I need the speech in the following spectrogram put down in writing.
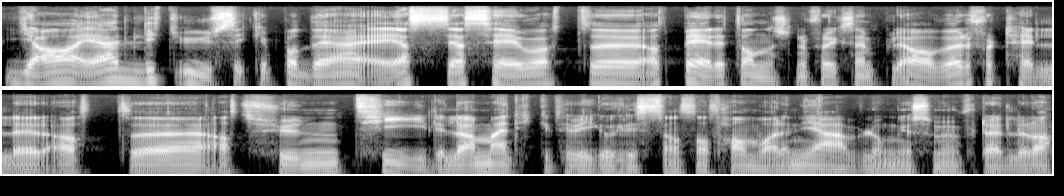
Ja, jeg er litt usikker på det. Jeg, jeg ser jo at, eh, at Berit Andersen f.eks. i avhør forteller at, eh, at, hun tidlig la merke til Viggo Kristiansen at han var en jævelunge, som hun forteller, da.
